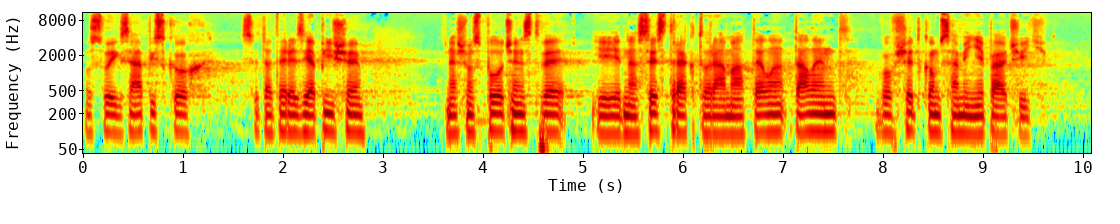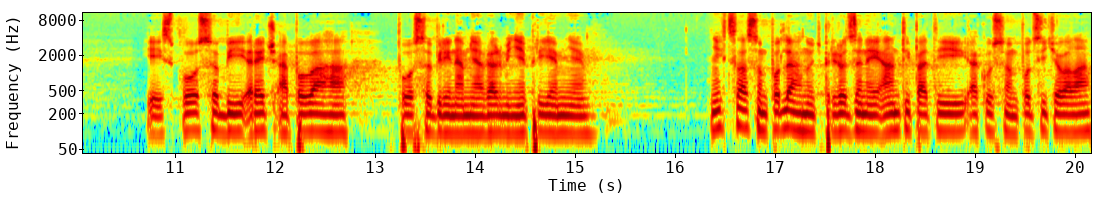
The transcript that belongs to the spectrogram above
Vo svojich zápiskoch sveta Terezia píše, v našom spoločenstve je jedna sestra, ktorá má talent vo všetkom sa mi nepáčiť. Jej spôsoby, reč a povaha pôsobili na mňa veľmi nepríjemne. Nechcela som podľahnuť prirodzenej antipatii, akú som pocitovala,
